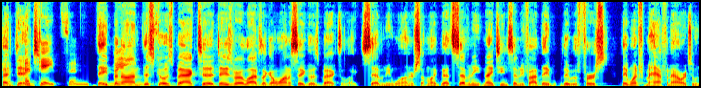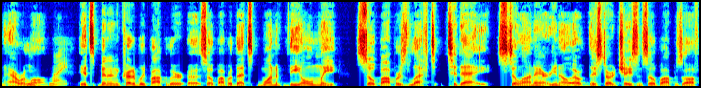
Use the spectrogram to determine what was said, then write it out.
At dates. at dates and They'd been on. This goes back to Days of Our Lives. Like I want to say, goes back to like seventy one or something like that. 70, 1975, They they were the first. They went from a half an hour to an hour Mm, long. right? It's been an incredibly popular uh, soap opera. That's one of the only soap operas left today, still on air. You know, uh, they started chasing soap operas off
